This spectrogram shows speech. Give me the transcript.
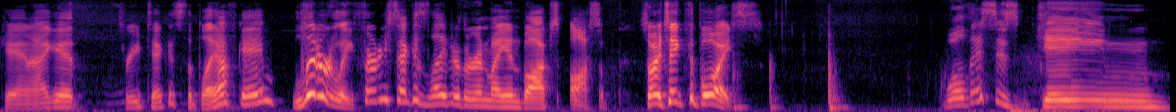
can I get three tickets to the playoff game? Literally 30 seconds later, they're in my inbox. Awesome. So I take the boys. Well, this is game.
